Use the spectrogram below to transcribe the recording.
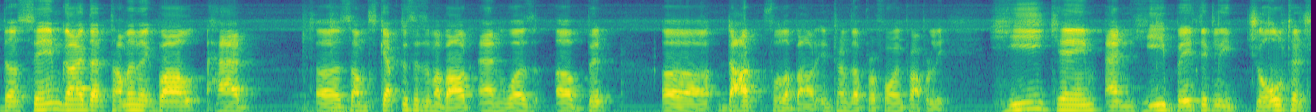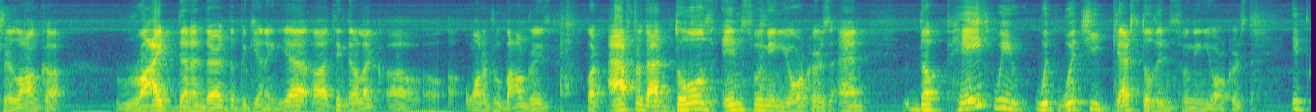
the same guy that Tamim Iqbal had uh, some skepticism about and was a bit uh, doubtful about in terms of performing properly. He came and he basically jolted Sri Lanka right then and there at the beginning. Yeah, I think they're like uh, uh, one or two boundaries, but after that, those in swinging Yorkers and the pace we with which he gets those in swinging Yorkers, it's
